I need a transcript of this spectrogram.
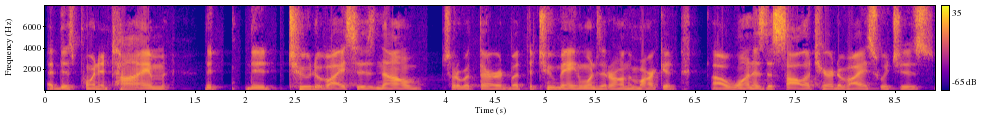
at this point in time, the, the two devices now sort of a third, but the two main ones that are on the market, uh, one is the solitaire device, which is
